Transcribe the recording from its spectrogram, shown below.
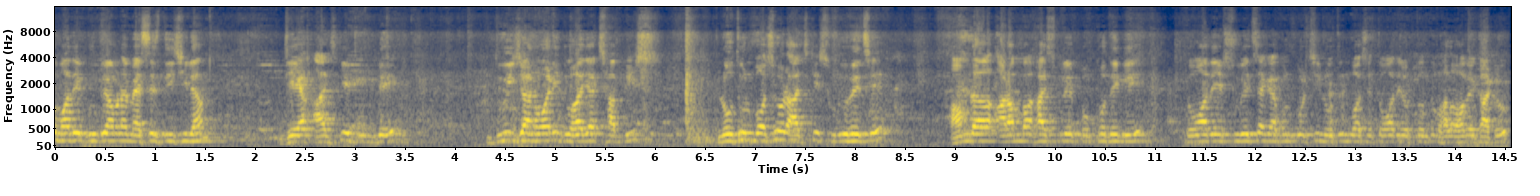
তোমাদের গ্রুপে আমরা মেসেজ দিয়েছিলাম যে আজকে ডে দুই জানুয়ারি দু হাজার ছাব্বিশ, নতুন বছর আজকে শুরু হয়েছে। আমরা আরামবাগ হাই স্কুলের পক্ষ থেকে তোমাদের শুভেচ্ছা জ্ঞাপন করছি। নতুন বছর তোমাদের অত্যন্ত ভালোভাবে কাটুক।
